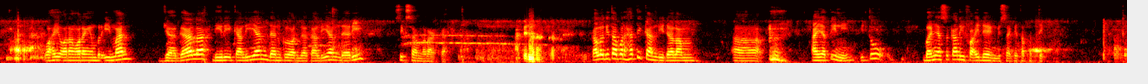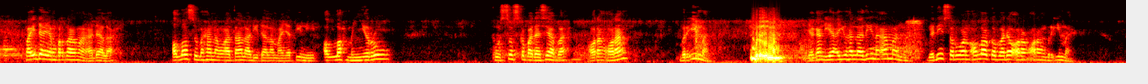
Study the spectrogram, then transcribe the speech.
Wahai orang-orang yang beriman, jagalah diri kalian dan keluarga kalian dari siksa neraka. Api neraka. Kalau kita perhatikan di dalam uh, ayat ini, itu banyak sekali faedah yang bisa kita petik. Faedah yang pertama adalah Allah Subhanahu wa taala di dalam ayat ini Allah menyeru khusus kepada siapa? Orang-orang beriman. Beriman. Ya kan? Ya ayyuhalladzina amanu. Jadi seruan Allah kepada orang-orang beriman.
